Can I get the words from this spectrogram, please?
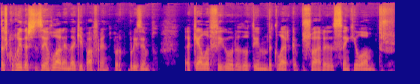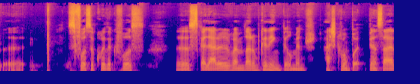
das corridas se desenrolarem daqui para a frente, porque, por exemplo, aquela figura do time de Clerc a puxar 100 km, se fosse a corrida que fosse, se calhar vai mudar um bocadinho, pelo menos. Acho que vão pensar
